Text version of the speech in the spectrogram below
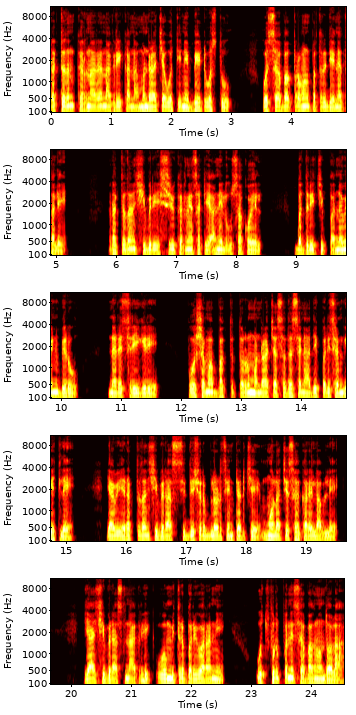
रक्तदान करणाऱ्या नागरिकांना मंडळाच्या वतीने भेटवस्तू व सहभाग प्रमाणपत्र देण्यात आले. रक्तदान शिबिर यशस्वी करण्यासाठी अनिल उषा कोयल बद्री चिप्पा नवीन बिरू नरेश श्रीगिरी पोषमा भक्त तरुण मंडळाच्या सदस्यांनी अधिक परिश्रम घेतले. यावेळी रक्तदान शिबिरास सिद्धेश्वर ब्लड सेंटरचे मोलाचे सहकार्य लाभले. या शिबिरास नागरिक व मित्रपरिवारांनी उत्स्फूर्तपणे सहभाग नोंदवला.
